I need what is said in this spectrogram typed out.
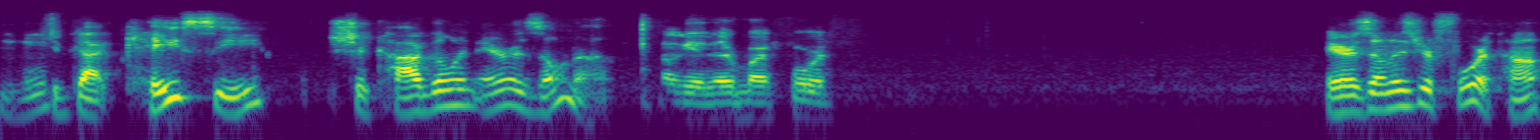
Mhm. You've got KC, Chicago, and Arizona. Okay, they're my fourth. Arizona's your fourth, huh?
